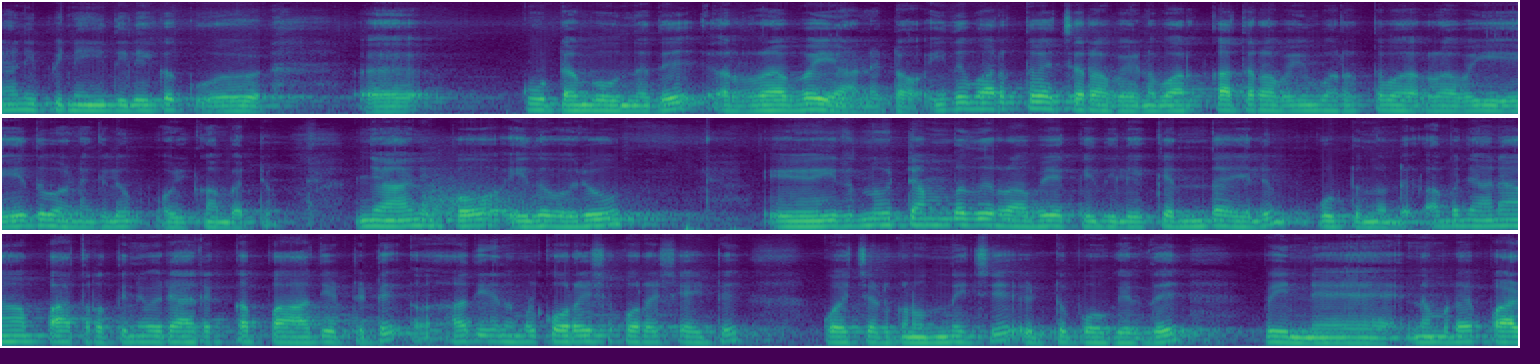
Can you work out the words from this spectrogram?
ഞാൻ പിന്നെ ഇതിലേക്ക് കൂട്ടാൻ പോകുന്നത് റവയാണ് കേട്ടോ. ഇത് വറുത്ത് വെച്ച റവയാണ്. വറുക്കാത്ത റവയും വറുത്ത റവയും ഏത് വേണമെങ്കിലും ഒഴിക്കാൻ പറ്റും. ഞാനിപ്പോൾ ഇത് ഒരു ഇരുന്നൂറ്റമ്പത് റവയൊക്കെ ഇതിലേക്ക് എന്തായാലും കൂട്ടുന്നുണ്ട്. അപ്പോൾ ഞാൻ ആ പാത്രത്തിന് ഒരു അരക്കപ്പ് ആദ്യം ഇട്ടിട്ട് ആദ്യം നമ്മൾ കുറേശ്ശെ കുറേശ്ശെ ആയിട്ട് കുഴച്ചെടുക്കണം. ഒന്നിച്ച് ഇട്ട് പോകരുത്. പിന്നെ നമ്മുടെ പഴ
